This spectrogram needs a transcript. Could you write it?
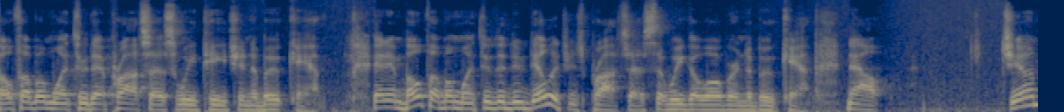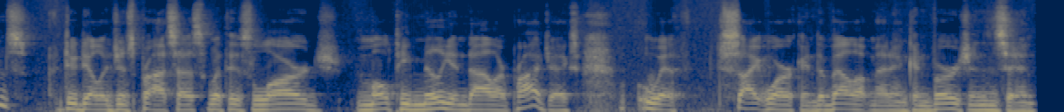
Both of them went through that process we teach in the boot camp. And then both of them went through the due diligence process that we go over in the boot camp. Now, Jim's due diligence process with his large multi million dollar projects with site work and development and conversions and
